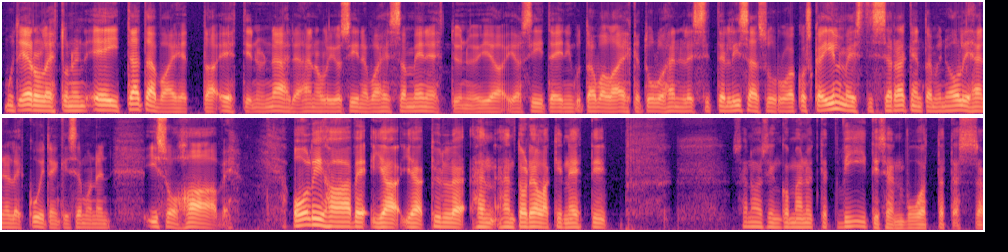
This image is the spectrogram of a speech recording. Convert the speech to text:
Mutta Eero Lehtonen ei tätä vaihetta ehtinyt nähdä. Hän oli jo siinä vaiheessa menehtynyt ja, ja siitä ei niinku tavallaan ehkä tullut hänelle sitten lisäsurua, koska ilmeisesti se rakentaminen oli hänelle kuitenkin semmoinen iso haave. Oli haave ja, ja kyllä hän, hän todellakin ehti sanoisinko mä nyt, että viitisen vuotta tässä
